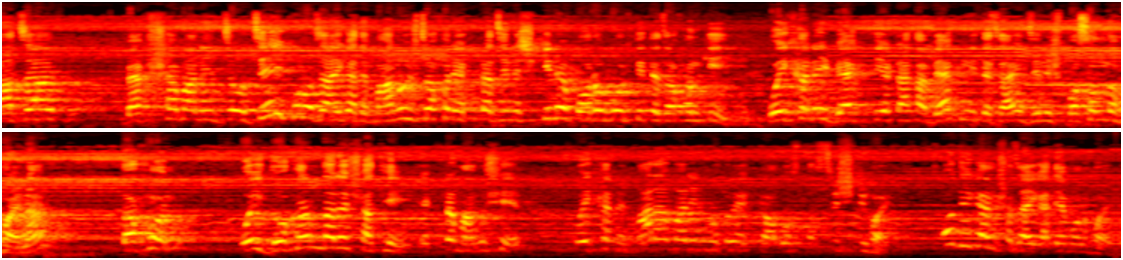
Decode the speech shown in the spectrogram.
বাজার, ব্যবসা বাণিজ্য যে কোনো জায়গাতে মানুষ যখন একটা জিনিস কিনে পরবর্তীতে যখন কি ওইখানেই ব্যাগ দিয়ে টাকা ব্যাক নিতে চায়, জিনিস পছন্দ হয় না, তখন ওই দোকানদারের সাথে একটা মানুষের ওইখানে মারামারির মতো একটা অবস্থা সৃষ্টি হয়। অধিকাংশ জায়গাতে এমন হয়।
